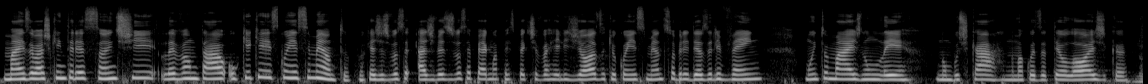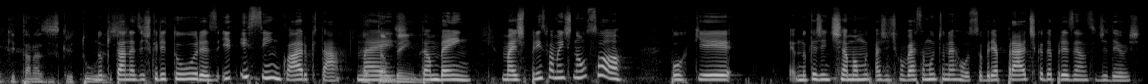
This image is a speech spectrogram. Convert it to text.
mas eu acho que é interessante levantar o que é esse conhecimento, porque às vezes você, às vezes você pega uma perspectiva religiosa que o conhecimento sobre Deus ele vem muito mais num ler, num buscar, numa coisa teológica, No que está nas escrituras. no que está nas escrituras. E, e sim, claro que está, mas também, né? também, mas principalmente não só, porque no que a gente chama, a gente conversa muito, né, Rô, sobre a prática da presença de Deus,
